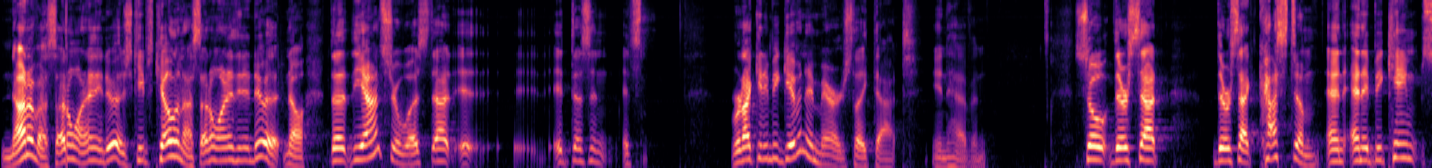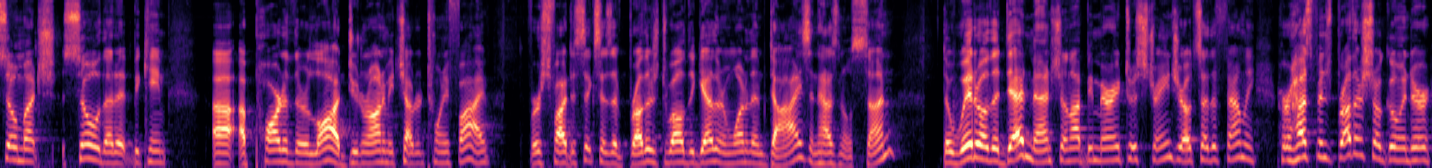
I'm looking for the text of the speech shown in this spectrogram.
none of us. I don't want anything to do with it. She keeps killing us. I don't want anything to do with it. No. The, the answer was that it, it doesn't, it's, we're not going to be given a marriage like that in heaven. So there's that there's that custom, and, and it became so much so that it became uh, a part of their law. Deuteronomy chapter 25, verse 5 to 6 says, If brothers dwell together and one of them dies and has no son, The widow of the dead man shall not be married to a stranger outside the family. Her husband's brother shall go into her,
